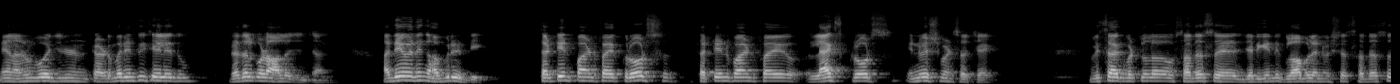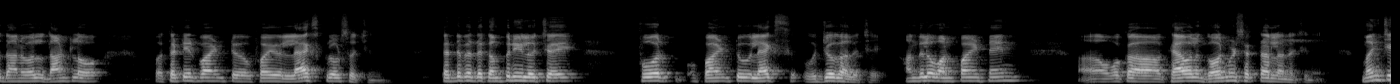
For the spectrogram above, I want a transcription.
నేను అనుభవించిన అంటాడు మరి ఎందుకు చేయలేదు? ప్రజలు కూడా ఆలోచించాలి. అదేవిధంగా అభివృద్ధి. Thirteen point five crores thirteen point five lakhs crores investments వచ్చాయి. విశాఖపట్నంలో సదస్సు జరిగింది గ్లోబల్ ఇన్వెస్టర్స్ సదస్సు. దానివల్ల దాంట్లో thirteen point five lakhs crores వచ్చింది. పెద్ద పెద్ద కంపెనీలు వచ్చాయి ఫోర్ పాయింట్ టూ ల్యాక్స్ ఉద్యోగాలు వచ్చాయి. అందులో వన్ పాయింట్ నైన్ ఒక కేవలం గవర్నమెంట్ సెక్టార్లోనే వచ్చినాయి. మంచి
